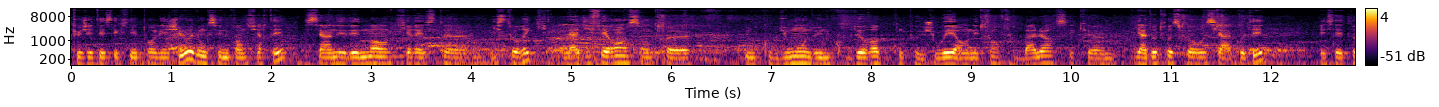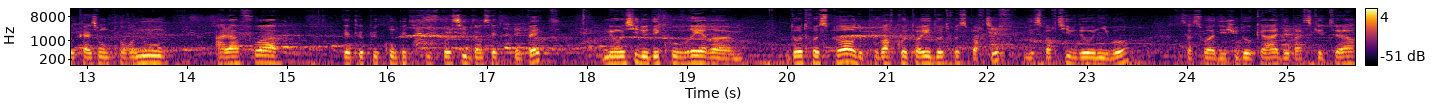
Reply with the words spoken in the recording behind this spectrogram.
que j'étais sélectionné pour les JO. Donc, c'est une grande fierté. C'est un événement qui reste euh, historique. La différence entre euh, une Coupe du Monde et une Coupe d'Europe qu'on peut jouer en étant footballeur, c'est qu'il y a d'autres sports aussi à côté. Et c'est l'occasion pour nous, à la fois d'être le plus compétitif possible dans cette compète, mais aussi de découvrir euh, d'autres sports, de pouvoir côtoyer d'autres sportifs, des sportifs de haut niveau, que ce soit des judokas, des basketteurs.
